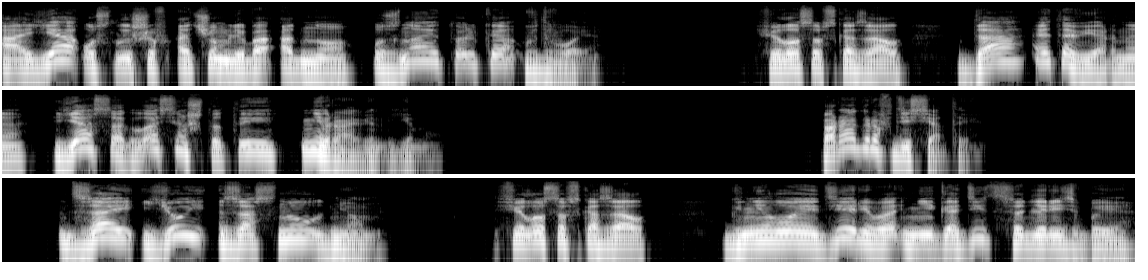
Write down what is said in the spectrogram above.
А я, услышав о чем-либо одно, узнаю только вдвое». Философ сказал, «Да, это верно. Я согласен, что ты не равен ему». Параграф 10. Цзай Юй заснул днем. Философ сказал, «Гнилое дерево не годится для резьбы,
